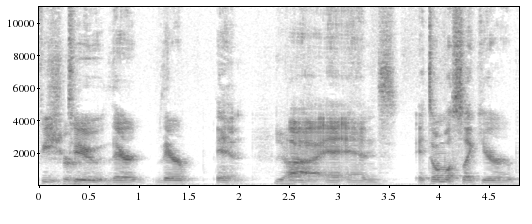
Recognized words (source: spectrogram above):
feet Sure. too, they're they're in. Yeah. Uh, and, and it's almost like you're,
